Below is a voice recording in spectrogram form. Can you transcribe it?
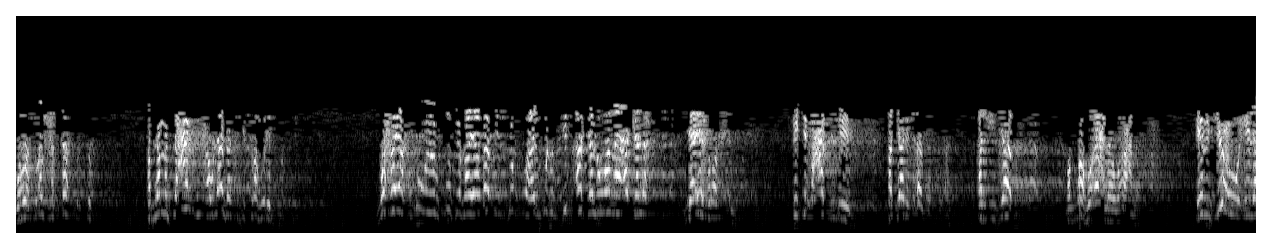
وهو سؤال حساس في الطفل طب لما انت عارف إن أولادك بيكرهوا ابنك وهياخدوه ويلقوه في غيابات الجب وهيقولوا الجيب اكلوا وما اكله يا إيه راسي بتبعت ليه قد يرد هذا السؤال. الإجابة والله أعلى واعلم ارجعوا إلى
